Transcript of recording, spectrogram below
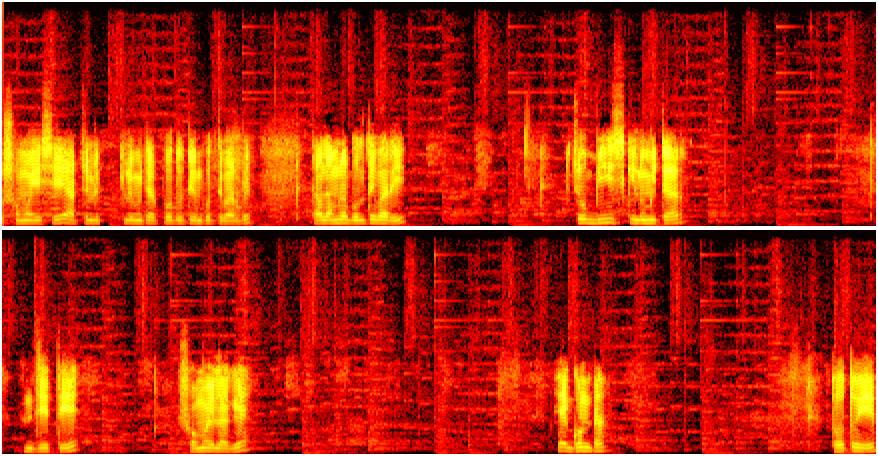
সময় এসে আটচল্লিশ কিলোমিটার পথ অতিক্রম করতে পারবে। তাহলে আমরা বলতে পারি চব্বিশ কিলোমিটার যেতে সময় লাগে এক ঘণ্টা। ততএব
